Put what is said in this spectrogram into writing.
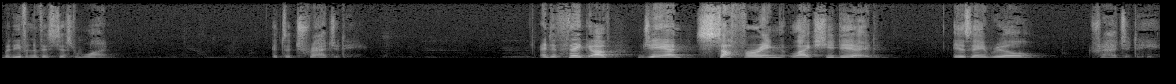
But even if it's just one, it's a tragedy. And to think of Jan suffering like she did is a real tragedy.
